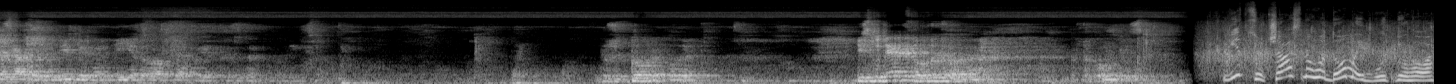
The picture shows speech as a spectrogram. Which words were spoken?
Я згадую Біблію, на якій я давав клятву як президент України. Дуже добре, коли і студентство виховане в такому віці. Від сучасного до майбутнього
